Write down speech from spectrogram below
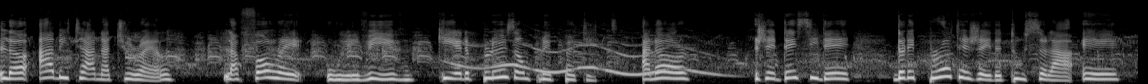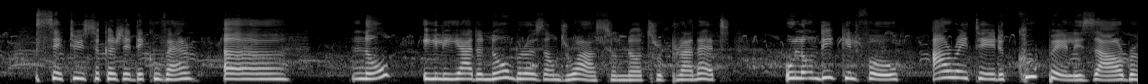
leur habitat naturel, la forêt où ils vivent, qui est de plus en plus petite. Alors, j'ai décidé de les protéger de tout cela et sais-tu ce que j'ai découvert? Euh... Non. Il y a de nombreux endroits sur notre planète où l'on dit qu'il faut arrêter de couper les arbres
